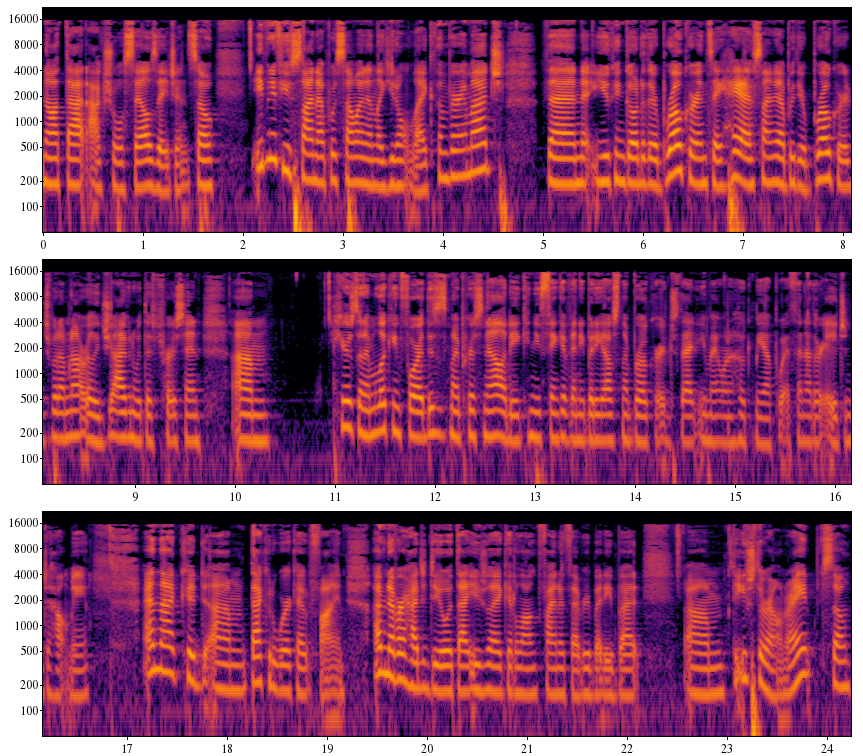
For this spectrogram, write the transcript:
not that actual sales agent. So even if you sign up with someone and like you don't like them very much, then you can go to their broker and say, Hey, I signed up with your brokerage, but I'm not really jiving with this person. Um, here's what I'm looking for. This is my personality. Can you think of anybody else in the brokerage that you might want to hook me up with, another agent to help me? And that could um, that could work out fine. I've never had to deal with that. Usually, I get along fine with everybody, but um, to each their own, right? So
